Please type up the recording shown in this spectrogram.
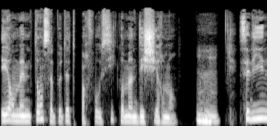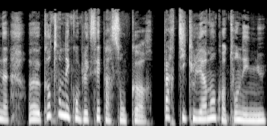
et en même temps, ça peut être parfois aussi comme un déchirement. Mmh. Céline, euh, quand on est complexé par son corps, particulièrement quand on est nu,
